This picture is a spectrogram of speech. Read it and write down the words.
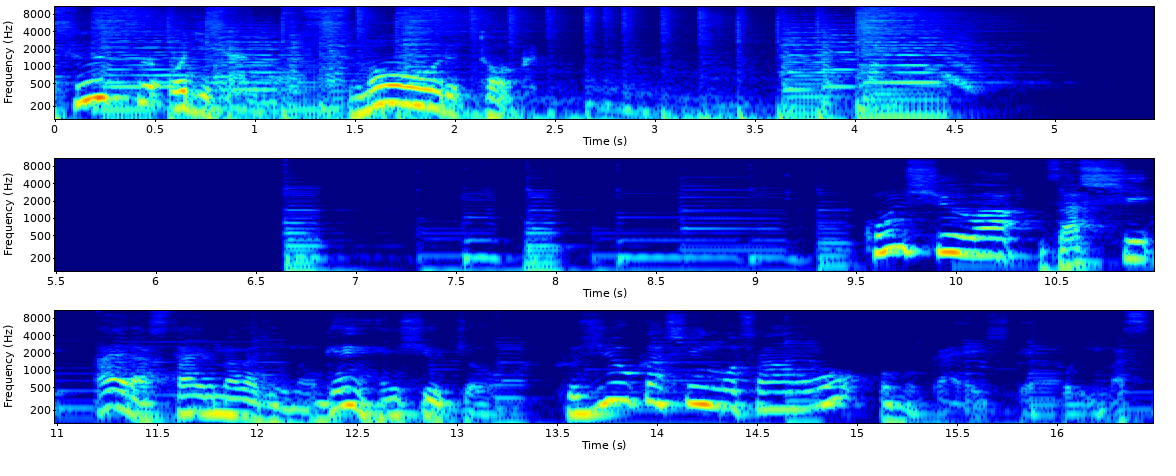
スーツおじさんのスモールトーク。今週は雑誌「アイラスタイルマガジン」の現編集長藤岡慎吾さんをお迎えしております。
